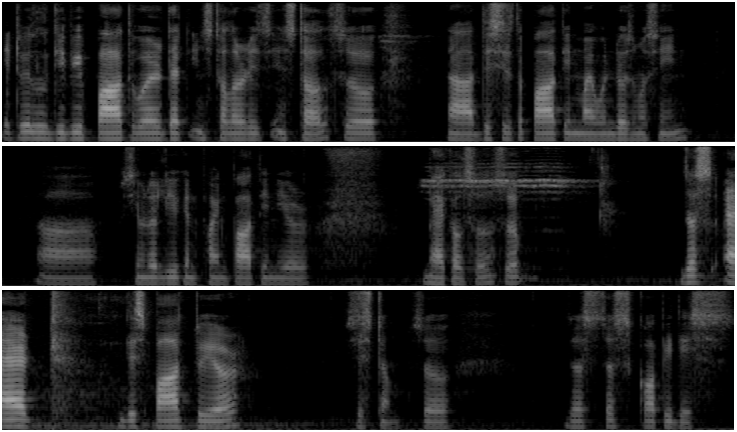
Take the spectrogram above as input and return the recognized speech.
It will give you path where that installer is installed. So uh, this is the path in my windows machine. Uh, similarly you can find path in your mac also. So just add this path to your system. So just just copy this.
